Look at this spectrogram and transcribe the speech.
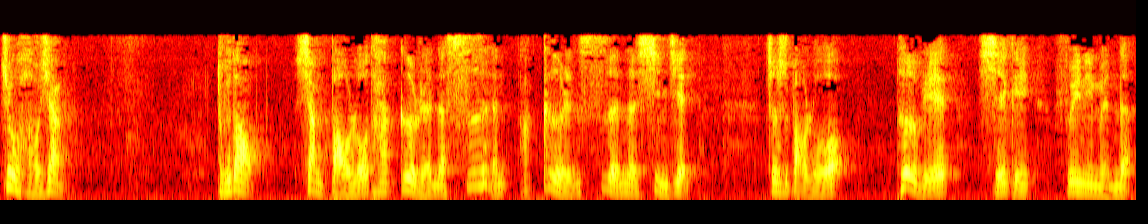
就好像读到像保罗他个人的私人啊，个人私人的信件。这是保罗特别写给腓利门的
